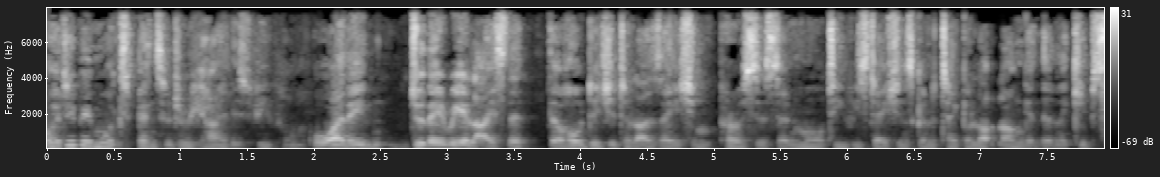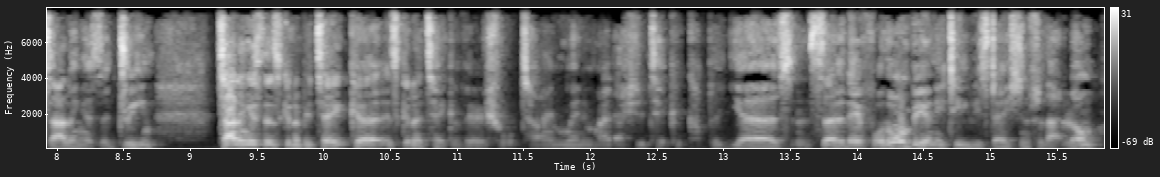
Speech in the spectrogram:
Would it be more expensive to rehire these people, or are they? Do they realize that the whole digitalization process and more TV stations is going to take a lot longer than they keep selling as a dream, telling us it's going to be take uh, it's going to take a very short time when it might actually take a couple of years, and so therefore there won't be any TV stations for that long.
